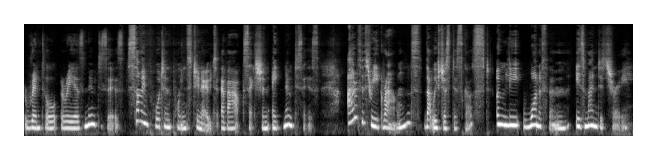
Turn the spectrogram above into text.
rental arrears notices. Some important points to note about Section 8 notices. Out of the three grounds that we've just discussed, only one of them is mandatory.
